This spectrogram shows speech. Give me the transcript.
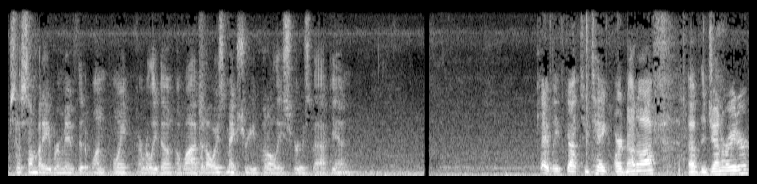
So somebody removed it at one point. I really don't know why, but always make sure you put all these screws back in. Okay, we've got to take our nut off of the generator.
